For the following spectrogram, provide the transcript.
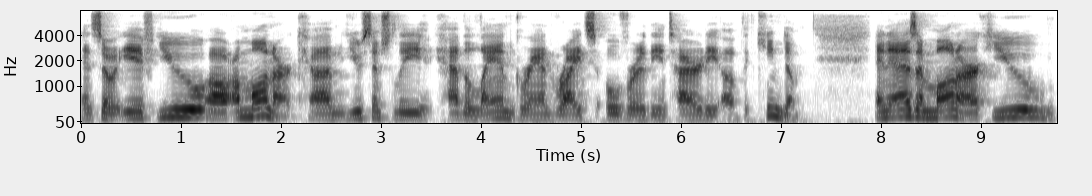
And so, if you are a monarch, um, you essentially have the land grant rights over the entirety of the kingdom. And as a monarch, you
